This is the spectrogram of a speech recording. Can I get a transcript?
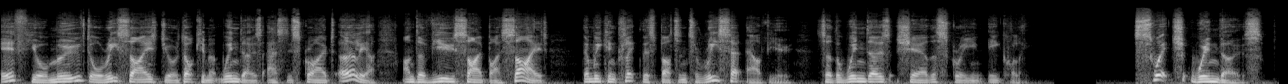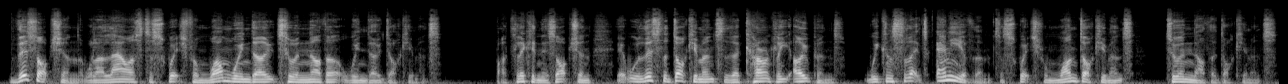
If you're moved or resized your document windows as described earlier under View Side by Side, then we can click this button to reset our view so the windows share the screen equally. Switch windows. This option will allow us to switch from one window to another window document. By clicking this option, it will list the documents that are currently opened. We can select any of them to switch from one document to another document.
